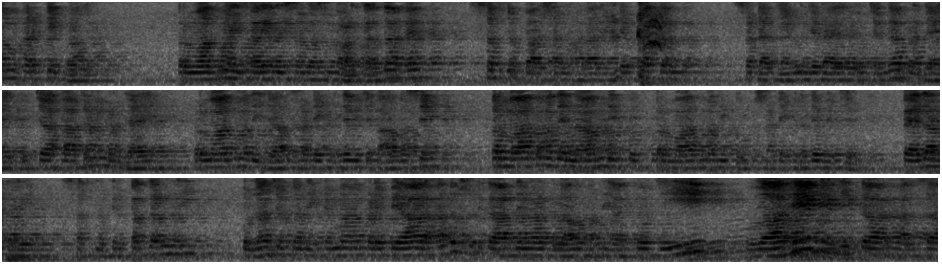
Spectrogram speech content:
ਹਮ ਹਰ ਕੇ ਬਾਲਕ। ਪਰਮਾਤਮਾ ਹੀ ਸਾਰਿਆਂ ਦਾ ਸਰਵ ਸੰਭਾਲ ਕਰਦਾ ਹੈ। ਸਤਿਗੁਰ ਪਾਤਸ਼ਾਹ ਮਹਾਰਾਜ ਜੀ ਕਿਰਪਾ ਕਰਨ ਸਾਡਾ ਜੀਵਨ ਜਿਹੜਾ ਹੈ ਉਹ ਚੰਗਾ ਬਣ ਜਾਏ, ਉੱਚਾ ਆਚਰਣ ਬਣ ਜਾਏ, ਪਰਮਾਤਮਾ ਦੀ ਯਾਦ ਸਾਡੇ ਹਿਰਦੇ ਵਿੱਚ ਆ ਵਸੇ, ਪਰਮਾਤਮਾ ਦੇ ਨਾਮ ਦੀ ਭੁੱਖ, ਪਰਮਾਤਮਾ ਦੀ ਭੁੱਖ ਸਾਡੇ ਹਿਰਦੇ ਵਿੱਚ ਪੈਦਾ ਹੋਏ। ਸਤਿਗੁਰ ਕਿਰਪਾ ਕਰਨ ਜੀ, ਭੁੱਲਾਂ ਚੁੱਕਾਂ ਦੀ ਖਿਮਾ, ਬੜੇ ਪਿਆਰ, ਅਦਬ ਸਤਿਕਾਰ ਦੇ ਨਾਲ ਬੁਲਾਓ ਅਤੇ ਆਖੋ ਜੀ। ਵਾਹਿਗੁਰੂ ਜੀ ਕਾ ਖਾਲਸਾ,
